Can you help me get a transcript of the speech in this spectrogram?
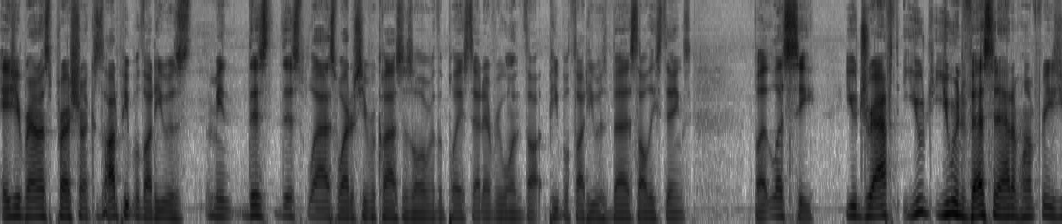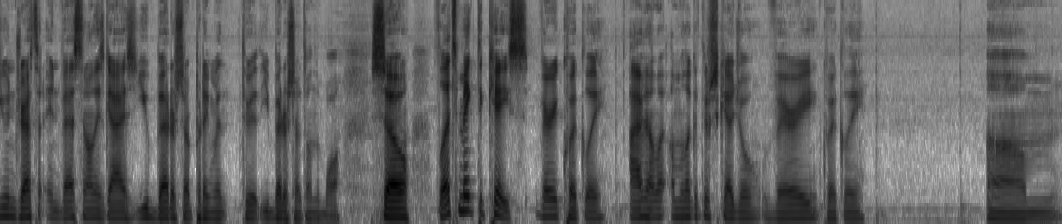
AJ Brown has pressure on because a lot of people thought he was. I mean, this this last wide receiver class was all over the place. That everyone thought people thought he was best. All these things, but let's see. You draft you you invest in Adam Humphries. You invest invest in all these guys. You better start putting them through. You better start throwing the ball. So let's make the case very quickly. I'm not, I'm gonna look at their schedule very quickly. Um.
